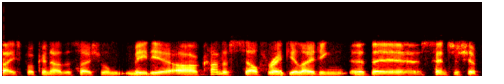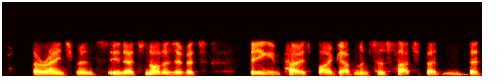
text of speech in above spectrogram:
Facebook and other social media are kind of self-regulating uh, their censorship arrangements. You know, it's not as if it's being imposed by governments as such, but but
